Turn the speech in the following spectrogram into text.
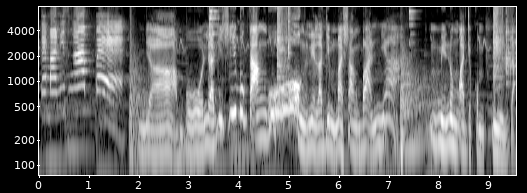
teh manis ngape? Ya ampun, lagi sibuk tanggung. Ini lagi masang bannya. minum aja kau minta.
